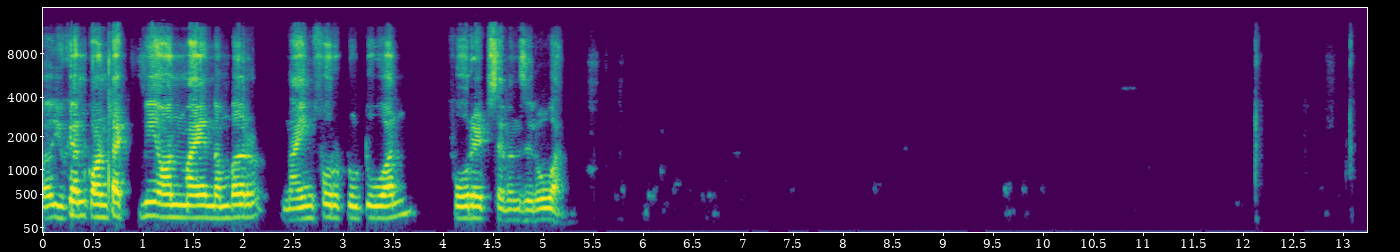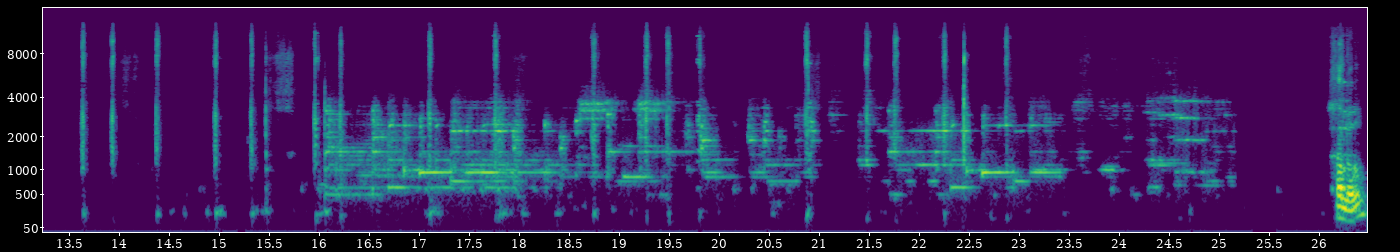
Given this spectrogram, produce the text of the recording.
uh, you can contact me on my number 94221 48701. Hello.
